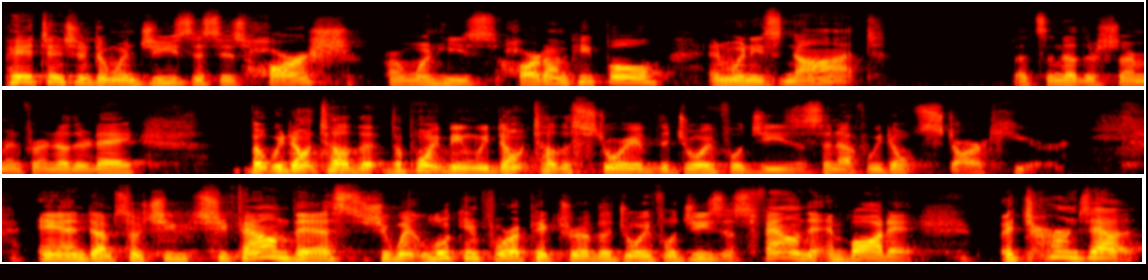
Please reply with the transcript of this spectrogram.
pay attention to when Jesus is harsh or when he's hard on people and when he's not. That's another sermon for another day. But we don't tell the, the point being, we don't tell the story of the joyful Jesus enough. We don't start here. And um, so she, she found this. She went looking for a picture of the joyful Jesus, found it, and bought it. It turns out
